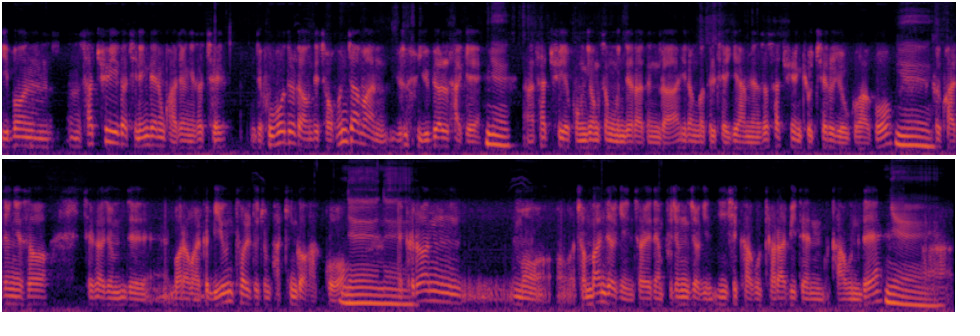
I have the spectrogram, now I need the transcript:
이번 사추위가 진행되는 과정에서 제, 이제 후보들 가운데 저 혼자만 유- 유별하게 예. 아, 사추위의 공정성 문제라든가 이런 것들 제기하면서 사추위원 교체를 요구하고 예. 그 과정에서 제가 좀 이제 뭐라고 할까 미운 털도 좀 박힌 것 같고 네, 네. 그런 뭐 어, 전반적인 저에 대한 부정적인 인식하고 결합이 된 가운데 예. 아,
